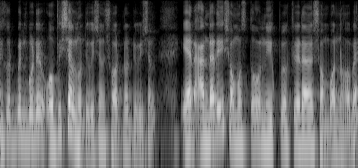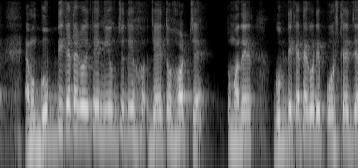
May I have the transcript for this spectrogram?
রিক্রুটমেন্ট বোর্ডের অফিসিয়াল নোটিফিকেশন শর্ট নোটিফিকেশন এর আন্ডারেই সমস্ত নিয়োগ প্রক্রিয়াটা সম্পন্ন হবে। এবং গ্রুপ ডি ক্যাটাগরিতে নিয়োগ যদি যেহেতু হচ্ছে, তোমাদের গ্রুপ ডি ক্যাটাগরি পোস্টের যে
